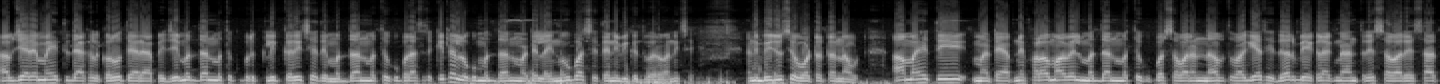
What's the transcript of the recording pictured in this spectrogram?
આપ જ્યારે માહિતી દાખલ કરો, ત્યારે આપે જે મતદાન મથક ઉપર ક્લિક કરી છે, તે મતદાન મથક ઉપર આશરે કેટલા લોકો મતદાન માટે લાઈનમાં ઊભા છે તેની વિગત ભરવાની છે. અને બીજું છે વોટર ટર્નઆઉટ આ માહિતી માટે આપને ફાળવવામાં આવેલ મતદાન મથક ઉપર સવારે નવ વાગ્યાથી દર બે કલાકના અંતરે સવારે સાત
